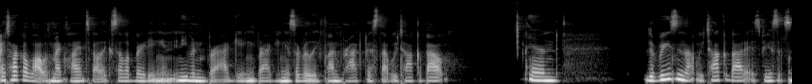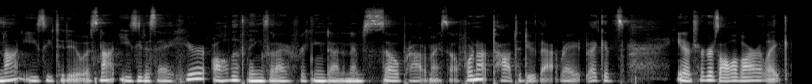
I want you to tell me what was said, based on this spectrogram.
I talk a lot with my clients about like celebrating and, and even bragging. Bragging is a really fun practice that we talk about. And the reason that we talk about it is because it's not easy to do. It's not easy to say, here are all the things that I've freaking done and I'm so proud of myself. We're not taught to do that, right? Like it's, you know, triggers all of our like,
